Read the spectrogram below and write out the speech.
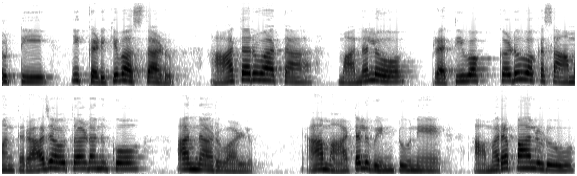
చుట్టి ఇక్కడికి వస్తాడు. ఆ తరువాత మనలో ప్రతి ఒక్కడూ ఒక సామంతరాజు అవుతాడనుకో అన్నారు వాళ్ళు. ఆ మాటలు వింటూనే అమరపాలుడు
